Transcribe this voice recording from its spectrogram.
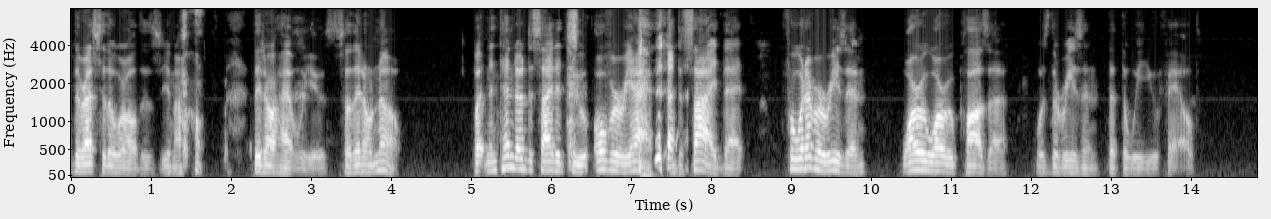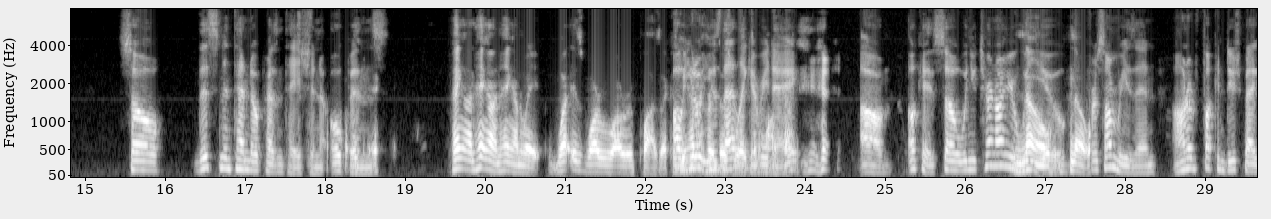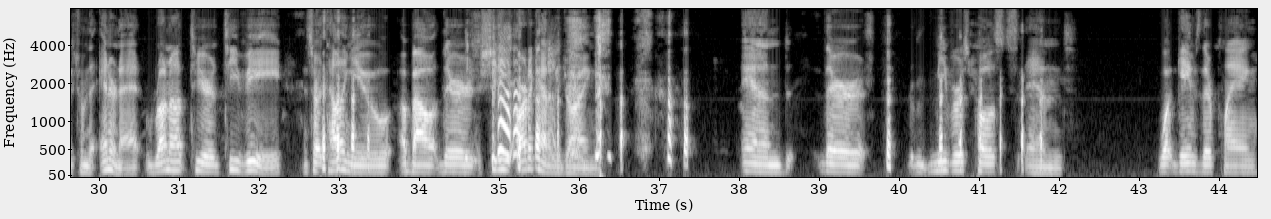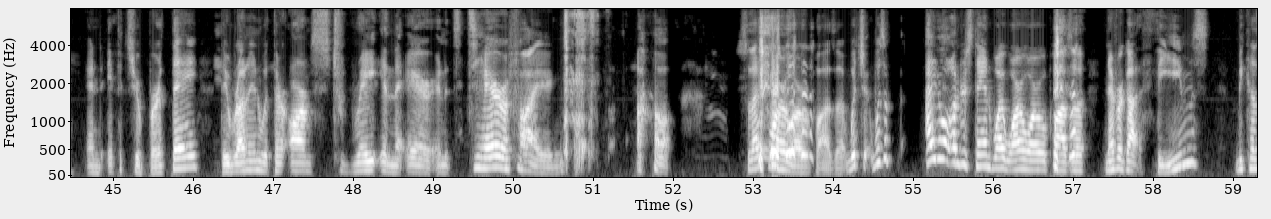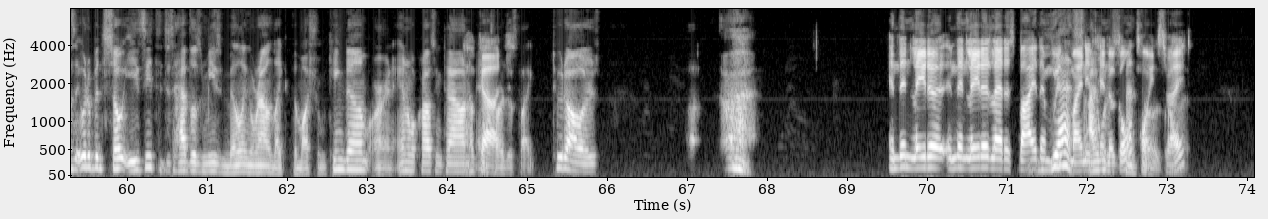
the rest of the world is, you know, they don't have Wii U's, so they don't know. But Nintendo decided to overreact and decide that, for whatever reason, Waru Waru Plaza was the reason that the Wii U failed. So, this Nintendo presentation opens. Hang on, hang on, hang on, wait. What is Waru Waru Plaza? Oh, we you don't use that like every day? Um, okay, so when you turn on your Wii U, no. for some reason, a hundred fucking douchebags from the internet run up to your TV and start telling you about their shitty Art Academy drawings and their Miiverse posts and what games they're playing. And if it's your birthday, they run in with their arms straight in the air, and it's terrifying. oh. So that's Waru Waru Plaza, which was a. I don't understand why Waru Waru Plaza never got themes because it would have been so easy to just have those Mii's milling around like the Mushroom Kingdom or an Animal Crossing town Oh, and God. charge us like two dollars. Uh, And then later, and then later, let us buy them yes, with my I would've Nintendo Gold points, right? it.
